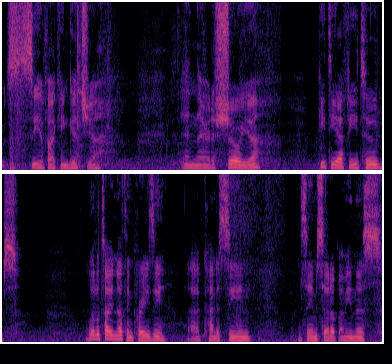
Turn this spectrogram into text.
Let's see if I can get you in there to show you. PTFE tubes. A little tight, nothing crazy. I've kind of seen the same setup. I mean, this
